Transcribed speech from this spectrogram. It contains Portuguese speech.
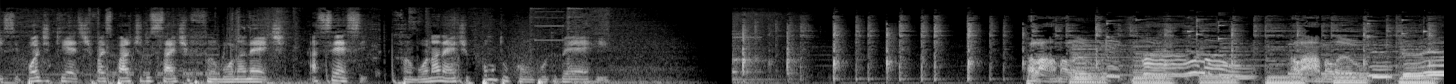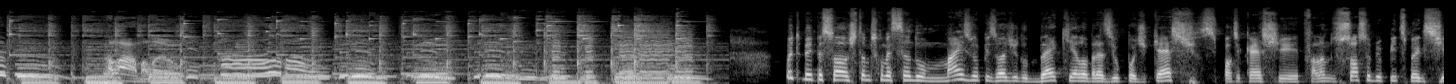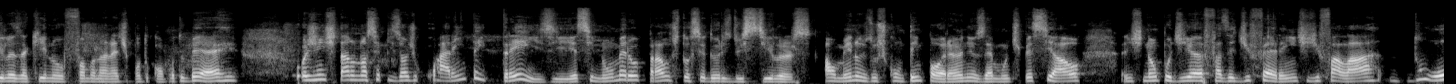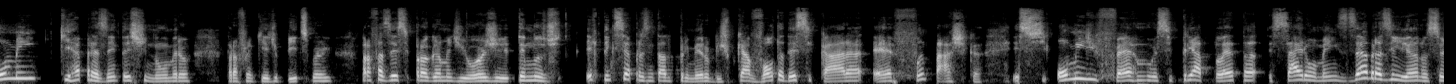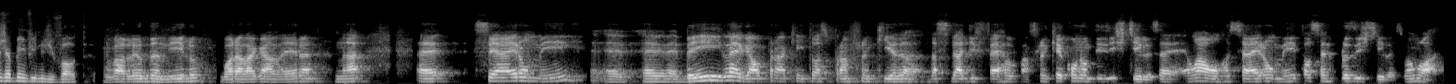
Esse podcast faz parte do site Fambonanet. Acesse fambonanet.com.br. Olá, maluco. Olá, maluco. Olá, maluco. Muito bem, pessoal, estamos começando mais um episódio do Black Yellow Brasil Podcast, esse podcast falando só sobre o Pittsburgh Steelers aqui no fambonanet.com.br. Hoje a gente está no nosso episódio 43 e esse número, para os torcedores dos Steelers, ao menos os contemporâneos, é muito especial. A gente não podia fazer diferente de falar do homem que representa este número para a franquia de Pittsburgh. Para fazer esse programa de hoje, temos ele tem que ser apresentado primeiro, bicho, porque a volta desse cara é fantástica. Esse homem de ferro, esse triatleta, esse Iron Man, Zé Brasiliano, seja bem-vindo de volta. Valeu, Danilo. Bora lá, galera. Na, é, ser Iron Man é, é, é bem legal para quem torce para uma franquia da, da, Cidade de Ferro, a franquia com o nome de Steelers. É, é, uma honra ser Iron Man torcendo para os Steelers. Vamos lá.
